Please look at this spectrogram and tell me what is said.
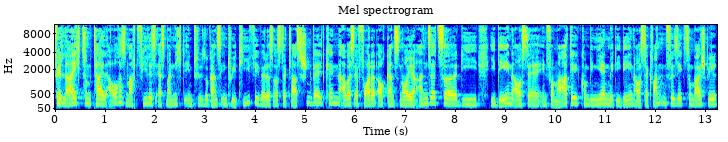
Vielleicht zum Teil auch. Es macht vieles erstmal nicht so ganz intuitiv, wie wir das aus der klassischen Welt kennen, aber es erfordert auch ganz neue Ansätze, die Ideen aus der Informatik kombinieren mit Ideen aus der Quantenphysik zum Beispiel.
